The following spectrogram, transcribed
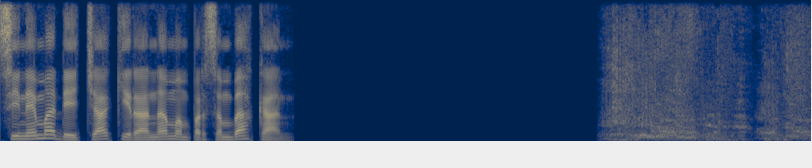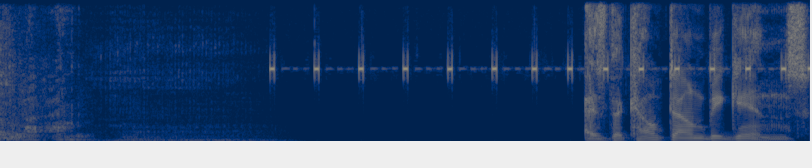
Sinema Deca Kirana mempersembahkan As the countdown begins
